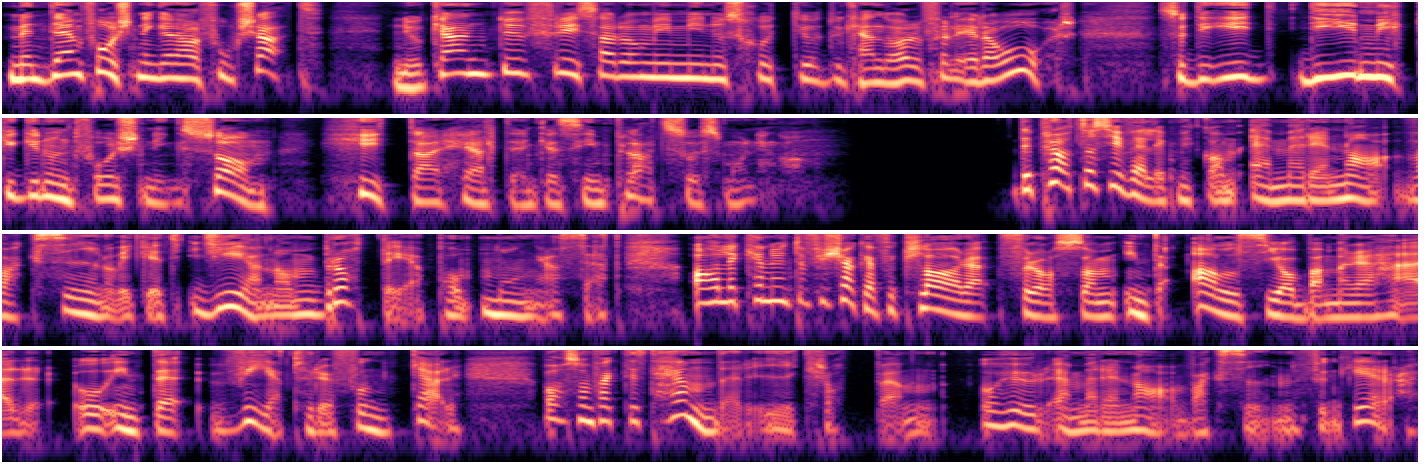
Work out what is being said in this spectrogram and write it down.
Men den forskningen har fortsatt. Nu kan du frysa dem i minus 70 och du kan ha det flera år. Så det är, det är mycket grundforskning som hittar helt enkelt sin plats så småningom. Det pratas ju väldigt mycket om mRNA-vaccin och vilket genombrott det är på många sätt. Ale, kan du inte försöka förklara för oss som inte alls jobbar med det här och inte vet hur det funkar, vad som faktiskt händer i kroppen och hur mRNA-vaccin fungerar?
